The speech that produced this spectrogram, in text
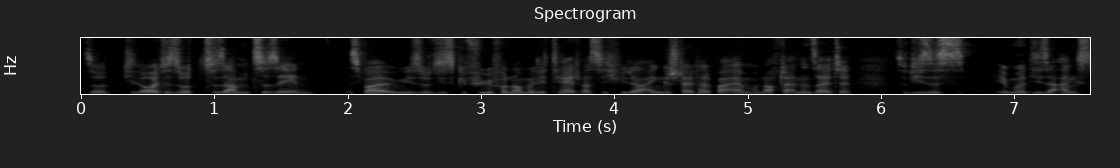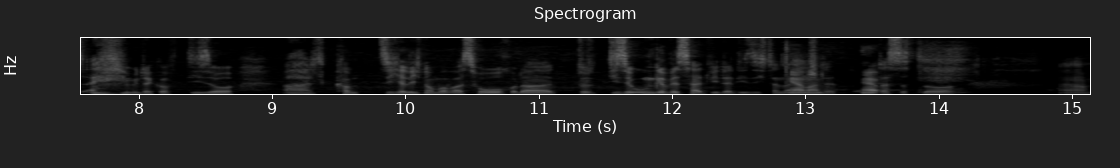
so die Leute so zusammenzusehen. Es war irgendwie so dieses Gefühl von Normalität, was sich wieder eingestellt hat bei einem. Und auf der anderen Seite so dieses, immer diese Angst eigentlich im Hinterkopf, die so, ah, kommt sicherlich nochmal was hoch oder diese Ungewissheit wieder, die sich dann ja, einstellt. Ja. Das ist so, ja.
